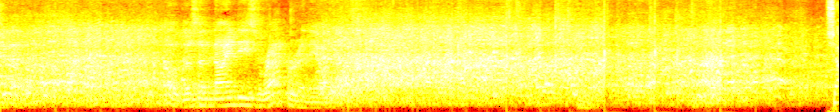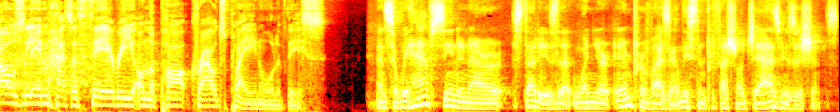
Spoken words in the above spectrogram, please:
shit. Oh there's a 90s rapper in the audience. Charles Limb has a theory on the part crowds playing all of this. And so we have seen in our studies that when you're improvising, at least in professional jazz musicians,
